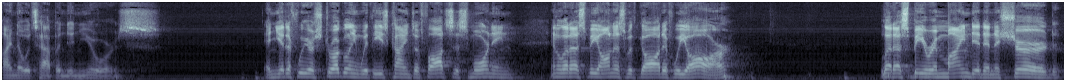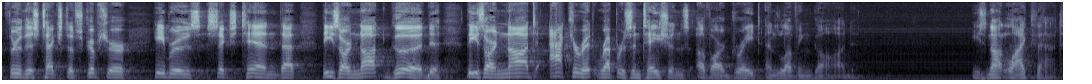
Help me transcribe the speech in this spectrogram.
I know it's happened in yours. And yet, if we are struggling with these kinds of thoughts this morning, and let us be honest with God if we are, let us be reminded and assured through this text of Scripture, Hebrews 6:10, that these are not good, these are not accurate representations of our great and loving God. He's not like that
